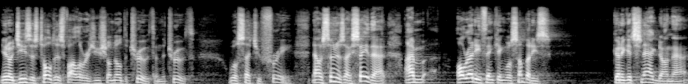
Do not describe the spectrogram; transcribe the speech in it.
You know, Jesus told his followers, You shall know the truth, and the truth will set you free. Now, as soon as I say that, I'm already thinking, well, somebody's going to get snagged on that.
